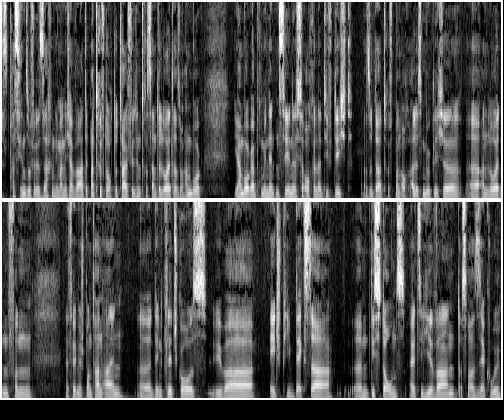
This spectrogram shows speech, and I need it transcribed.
es passieren so viele Sachen, die man nicht erwartet. Man trifft auch total viele interessante Leute. Also Hamburg, die Hamburger prominenten Szene ist ja auch relativ dicht. Also da trifft man auch alles Mögliche äh, an Leuten von, wer fällt mir spontan ein, äh, den Klitschkos über HP Baxter, ähm, die Stones, als sie hier waren. Das war sehr cool.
